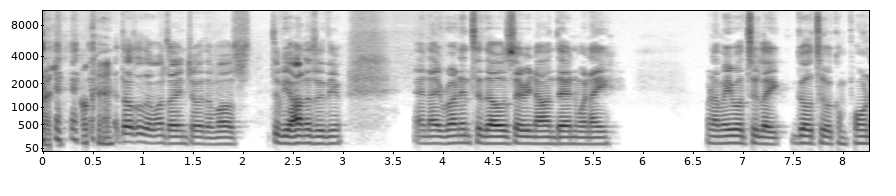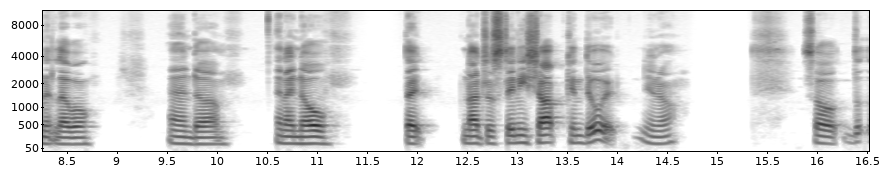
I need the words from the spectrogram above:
Right. Okay. those are the ones I enjoy the most, to be honest with you. And I run into those every now and then when I when I'm able to like go to a component level, and um, and I know that not just any shop can do it, you know. So th-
